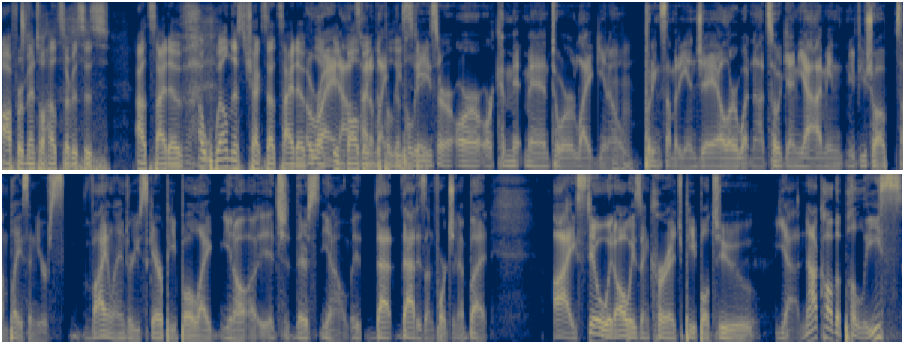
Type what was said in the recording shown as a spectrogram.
offer mental health services outside of uh, wellness checks outside of like, involving outside of the like police, the police or, or or commitment or like you know Mm-hmm. putting somebody in jail or whatnot. So again yeah i mean if you show up someplace and you're violent or you scare people like you know uh, it's there's you know it, that that is unfortunate. But i still would always encourage people to yeah not call the police.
